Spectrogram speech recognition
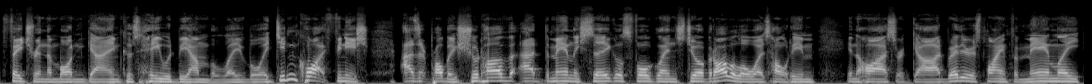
feature in the modern game because he would be unbelievable. It didn't quite finish as it probably should have at the Manly Sea Eagles for Glenn Stewart, but I will always hold him in the highest regard. Whether he was playing for Manly,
